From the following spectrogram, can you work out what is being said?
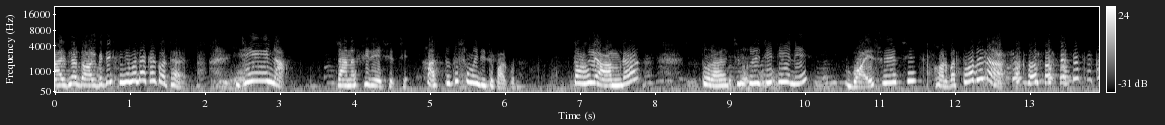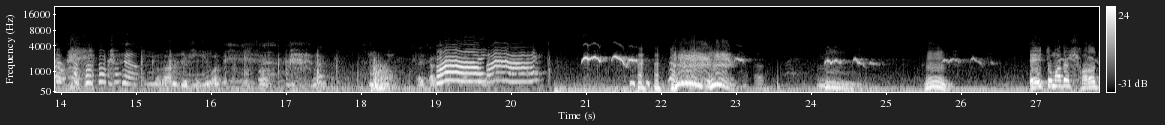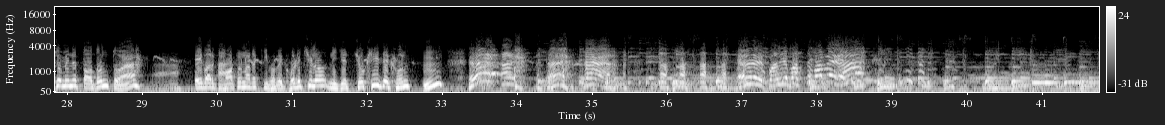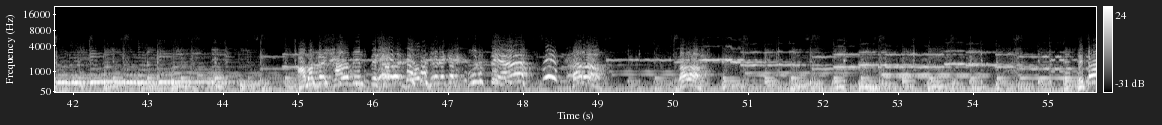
আজ না দল বেঁধে সিনেমা দেখার কথা। যে না, রানা ফিরে এসেছে। আজ তোকে সময় দিতে পারব না। তাহলে আমরা? তোরা একজন করে জিতিয়ে নে। বয়স হয়েছে ঘর বাঁধতে হবে না? বাই। বাই হুম। এই তোমাদের সরজমিনে তদন্ত হ্যাঁ? এবার ঘটনাটা কীভাবে ঘটেছিল নিজের চোখেই দেখুন হুম? পালিয়ে বাঁচতে পারবে হ্যাঁ? আমাকে সারাদিন পেশাবের গন্ধে রেখে ফুটতে হ্যাঁ? দাঁড়াও দাঁড়াও। বেটা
